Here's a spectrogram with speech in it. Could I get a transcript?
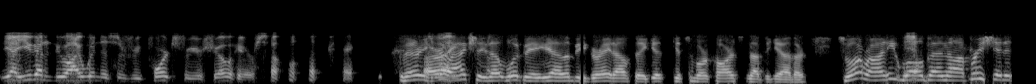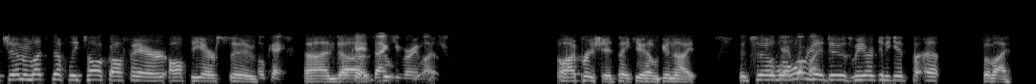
Yeah, you got to do eyewitnesses reports for your show here. So. Okay. There you All go. right. Actually, that would be yeah, that'd be great. I'll have to get get some more cards and that together. So, all righty. Well, then I uh, appreciate it, Jim, and let's definitely talk off air off the air soon. Okay. And uh, Okay. Thank so- you very much. Oh, I appreciate it. Thank you. Have a good night. And so, Okay, well, what we're going to do is we are going to get. Uh, bye bye.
